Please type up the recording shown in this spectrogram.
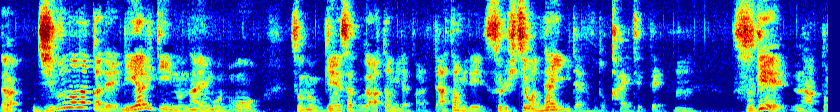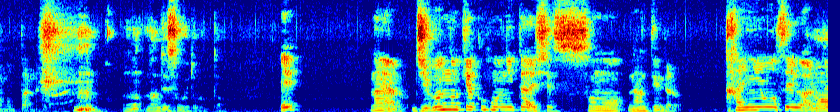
だから自分の中でリアリティのないものをその原作が熱海だからって熱海でする必要はないみたいなことを書いててうん。すげえなと思ったのよ。うん。おなんですごいと思った？え？なんやろ？自分の脚本に対してそのなんて言うんだろう？寛容性があるという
